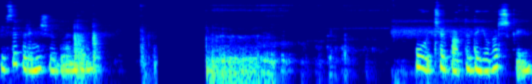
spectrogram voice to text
І все перемішую блендером. У черпак додаю вершки,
